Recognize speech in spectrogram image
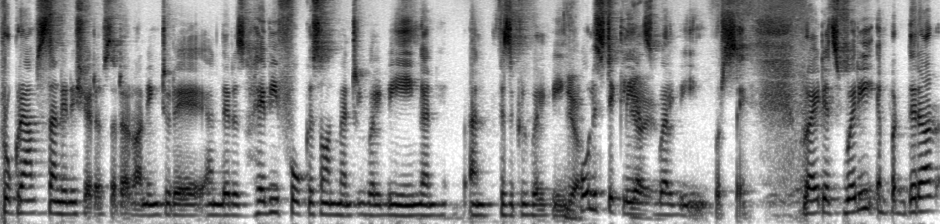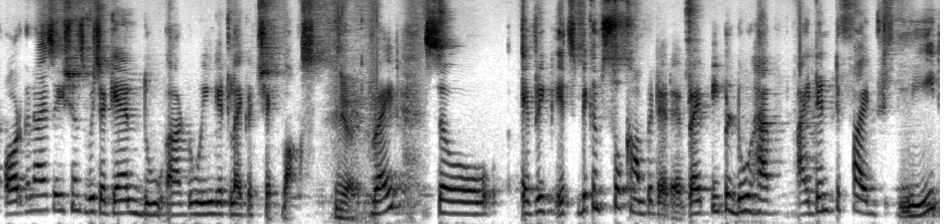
programs and initiatives that are running today, and there is heavy focus on mental well being and, and physical well being, Yeah. holistically Yeah, as yeah. well being, per se. Right. It's very, but there are organizations which, again, do are doing it like a checkbox Yeah. right so every it's become so competitive right? People do have identified need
